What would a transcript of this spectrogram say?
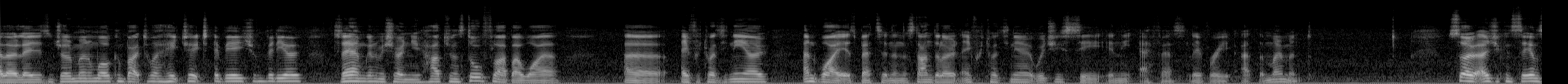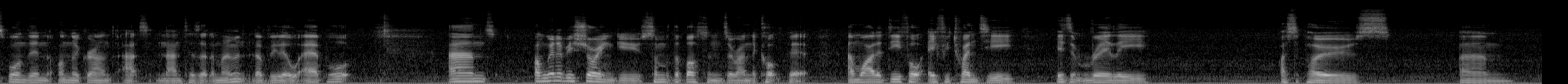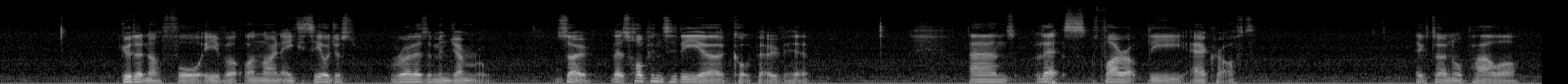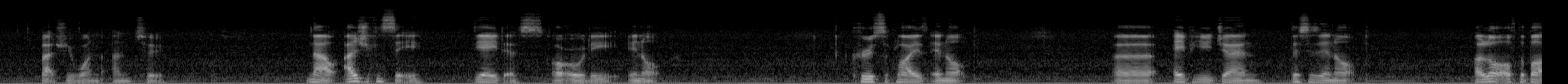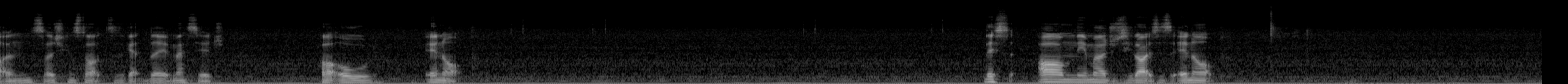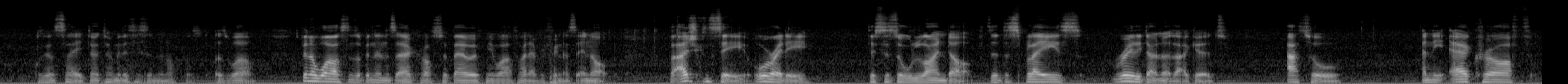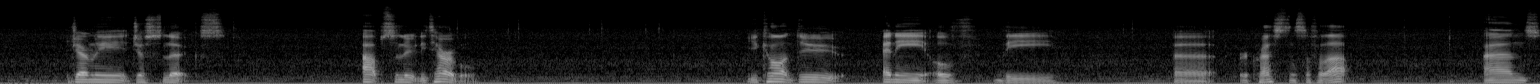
Hello ladies and gentlemen and welcome back to a HH Aviation video. Today I'm going to be showing you how to install fly-by-wire uh, A320neo and why it is better than the standalone A320neo which you see in the FS livery at the moment. So as you can see I'm spawned in on the ground at Nantes at the moment, lovely little airport and I'm going to be showing you some of the buttons around the cockpit and why the default A320 isn't really I suppose um, good enough for either online ATC or just realism in general. So let's hop into the uh, cockpit over here and let's fire up the aircraft. External power, battery 1 and 2. Now as you can see the ADIRS are already in op. Crew supplies in op. Uh, APU gen this is in op. A lot of the buttons, as you can start to get the message, are all in op. This arm, the emergency lights is in op. I was going to say, don't tell me this isn't in op as, as well. It's been a while since I've been in this aircraft, so bear with me while I find everything that's in op. But as you can see, already, this is all lined up. The displays really don't look that good at all. And the aircraft generally just looks absolutely terrible. You can't do any of the uh, requests and stuff like that. And,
